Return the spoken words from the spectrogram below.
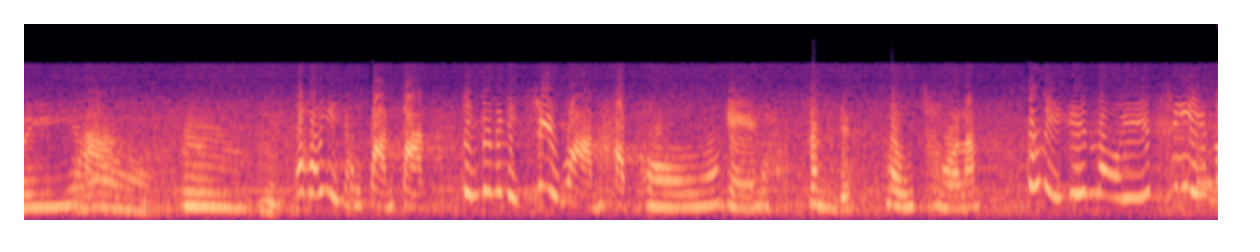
女啊。嗯，嗯，我可以有办法令到你哋舒还合好嘅。真嘅，冇错啦，等你與女痴男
